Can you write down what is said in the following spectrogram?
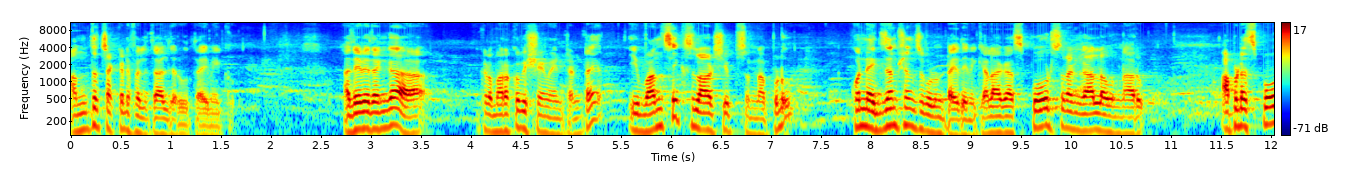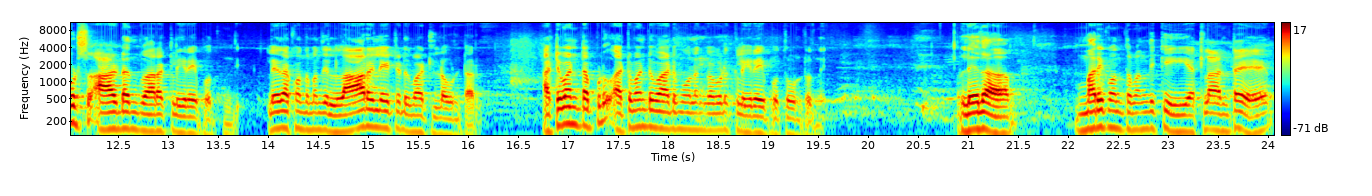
అంత చక్కటి ఫలితాలు జరుగుతాయి మీకు. అదేవిధంగా ఇక్కడ మరొక విషయం ఏంటంటే ఈ వన్ సిక్స్ లార్డ్షిప్స్ ఉన్నప్పుడు కొన్ని ఎగ్జామ్షన్స్ కూడా ఉంటాయి దీనికి. ఎలాగా స్పోర్ట్స్ రంగాల్లో ఉన్నారు. అప్పుడు స్పోర్ట్స్ ఆడడం ద్వారా క్లియర్ అయిపోతుంది. లేదా కొంతమంది లా రిలేటెడ్ వాటిలో ఉంటారు. అటువంటప్పుడు అటువంటి వాటి మూలంగా కూడా క్లియర్ అయిపోతూ ఉంటుంది. లేదా మరి కొంతమందికి ఎట్లా అంటే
